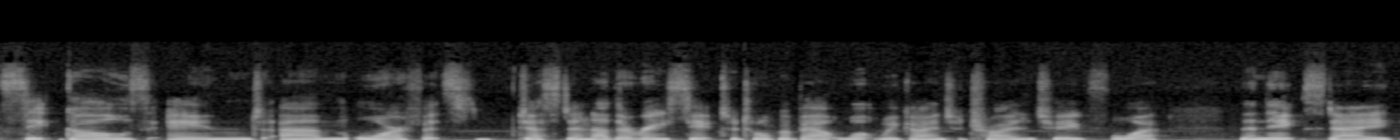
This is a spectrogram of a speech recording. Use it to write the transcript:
set goals, and um, or if it's just another reset to talk about what we're going to try and achieve for the next day.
